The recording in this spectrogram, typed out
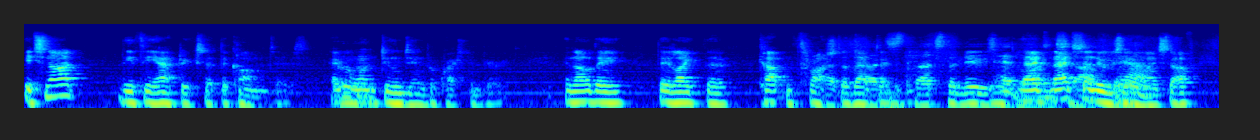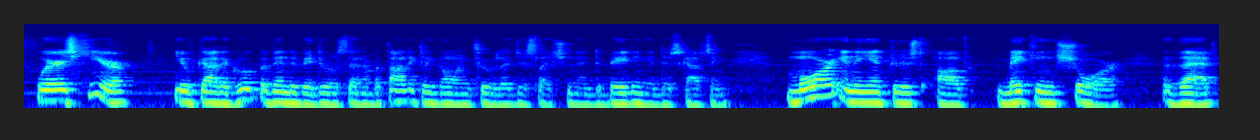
It's not the theatrics that the Commons is. Everyone tunes in for question period. You know, they, they like the cut and thrust of that type that's, thing. that's the news headline. That's that's stuff. the news Yeah. headline stuff. Whereas here, you've got a group of individuals that are methodically going through legislation and debating and discussing, more in the interest of making sure that,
